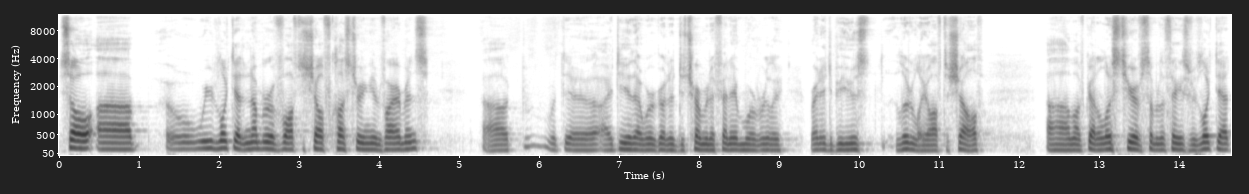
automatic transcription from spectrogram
So uh, we looked at a number of off-the-shelf clustering environments uh, with the idea that we're going to determine if any of them were really ready to be used literally off the shelf. Um, I've got a list here of some of the things we've looked at.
